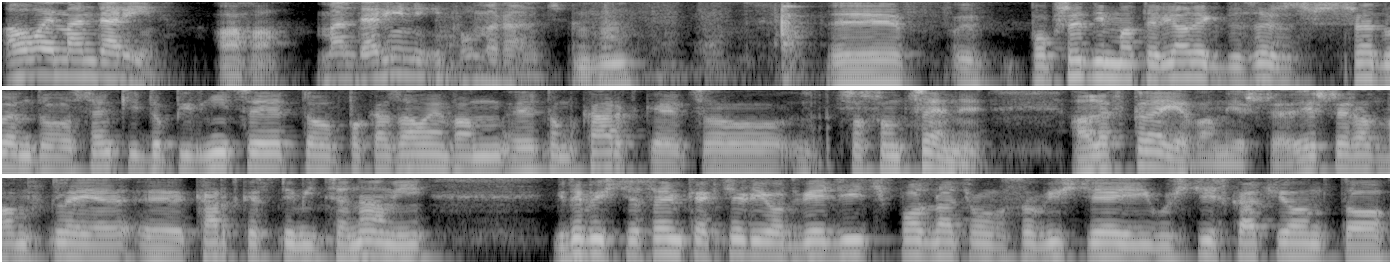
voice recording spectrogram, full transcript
a ovo je mandarin. Aha. Mandarin i pomoranča. Y, W w poprzednim materiale, gdy zeszedłem do Senki, do piwnicy, to pokazałem Wam y, tą kartkę, co, co są ceny. Ale wkleję Wam jeszcze. Jeszcze raz Wam wkleję y, kartkę z tymi cenami. Gdybyście Senkę chcieli odwiedzić, poznać ją osobiście i uściskać ją, to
